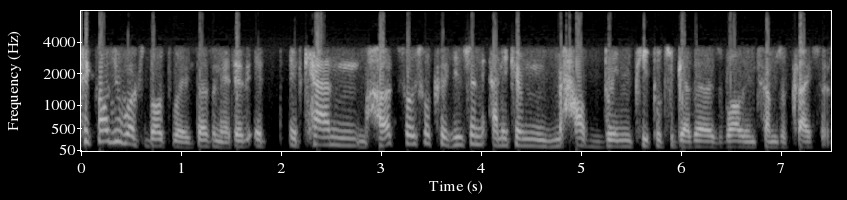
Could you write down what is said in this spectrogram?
Technology works both ways, doesn't it? It, it it can hurt social cohesion and it can help bring people together as well in terms of crisis.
